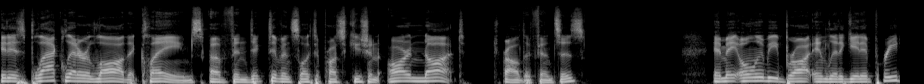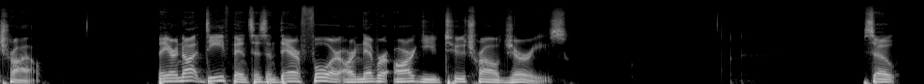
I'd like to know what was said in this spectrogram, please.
It is black letter law that claims of vindictive and selective prosecution are not trial defenses and may only be brought and litigated pretrial. They are not defenses and therefore are never argued to trial juries. So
